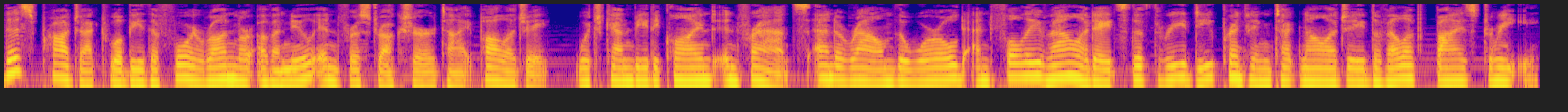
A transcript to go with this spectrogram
This project will be the forerunner of a new infrastructure typology, which can be declined in France and around the world and fully validates the 3D printing technology developed by XtreeE.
